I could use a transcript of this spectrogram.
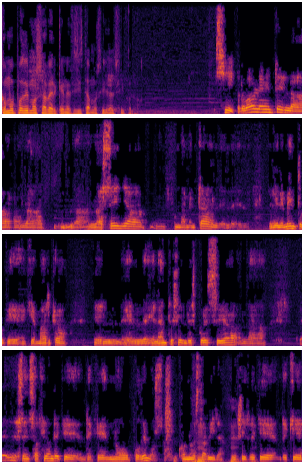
¿Cómo podemos saber que necesitamos ir al psicólogo? Sí, probablemente la, la, seña fundamental, el, elemento que, marca el, el, antes y el después sea la, sensación de que, de que no podemos con nuestra mm, vida, es mm. decir, de que, de, que,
